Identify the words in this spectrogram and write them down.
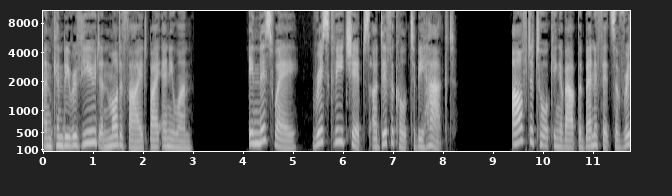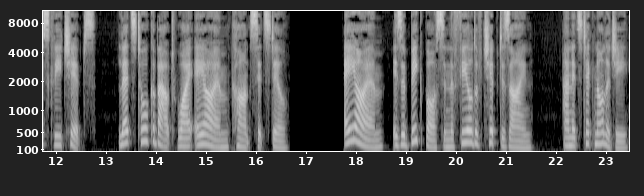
and can be reviewed and modified by anyone. In this way, RISC-V chips are difficult to be hacked. After talking about the benefits of RISC-V chips, let's talk about why ARM can't sit still. ARM is a big boss in the field of chip design, and its technology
